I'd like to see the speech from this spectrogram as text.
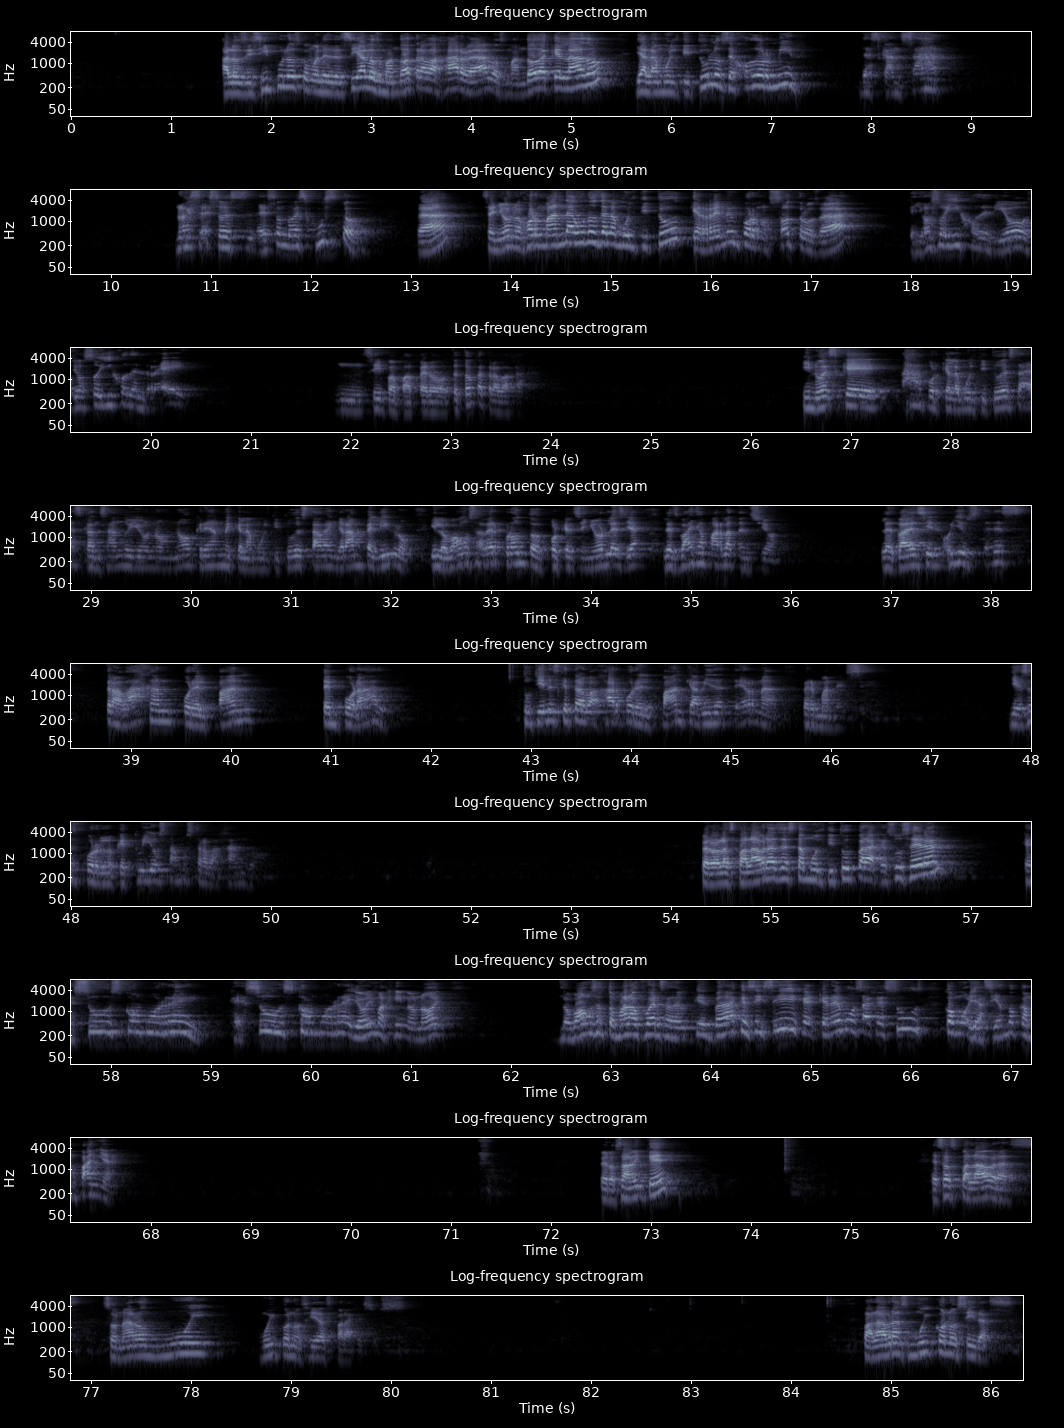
A los discípulos, como les decía, los mandó a trabajar, ¿verdad? Los mandó de aquel lado y a la multitud los dejó dormir, descansar. No es eso, es, eso no es justo, ¿verdad? Señor, mejor manda a unos de la multitud que remen por nosotros, ¿verdad? Que yo soy hijo de Dios, yo soy hijo del rey. Mm, sí, papá, pero te toca trabajar. Y no es que, ah, porque la multitud está descansando y yo no, no, créanme que la multitud estaba en gran peligro y lo vamos a ver pronto porque el Señor les, ya, les va a llamar la atención. Les va a decir, oye, ustedes trabajan por el pan temporal. Tú tienes que trabajar por el pan que a vida eterna permanece. Y eso es por lo que tú y yo estamos trabajando. Pero las palabras de esta multitud para Jesús eran, Jesús como rey, Jesús como rey. Yo me imagino, ¿no? Lo vamos a tomar a fuerza. ¿Verdad que sí? Sí, queremos a Jesús como y haciendo campaña. Pero ¿saben qué? Esas palabras sonaron muy, muy conocidas para Jesús. Palabras muy conocidas.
